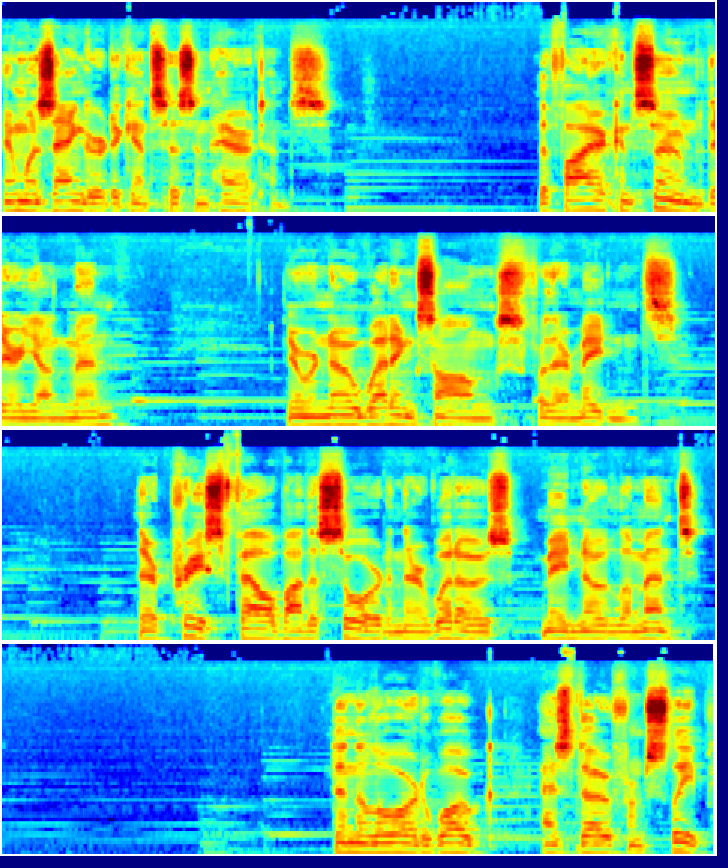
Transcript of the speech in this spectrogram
and was angered against his inheritance. The fire consumed their young men. There were no wedding songs for their maidens. Their priests fell by the sword, and their widows made no lament. Then the Lord woke as though from sleep,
